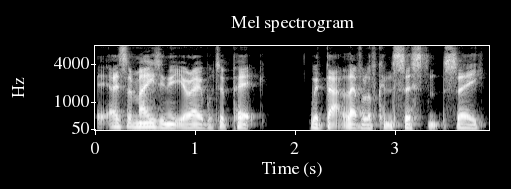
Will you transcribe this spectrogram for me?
It's amazing that you're able to pick with that level of consistency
